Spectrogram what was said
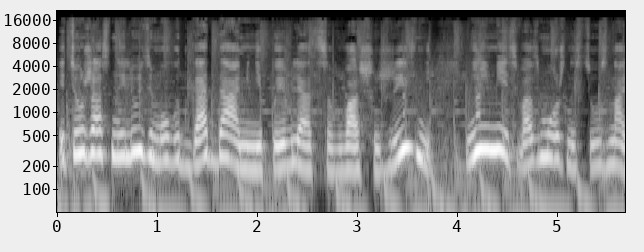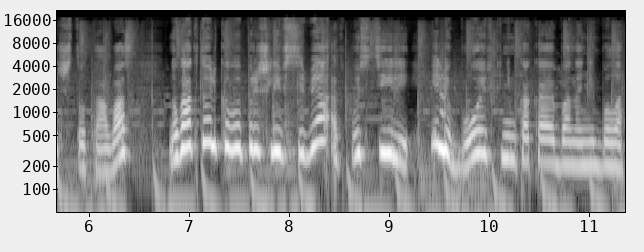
Эти ужасные люди могут годами не появляться в вашей жизни, не иметь возможности узнать что-то о вас, но как только вы пришли в себя, отпустили и любовь к ним, какая бы она ни была,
